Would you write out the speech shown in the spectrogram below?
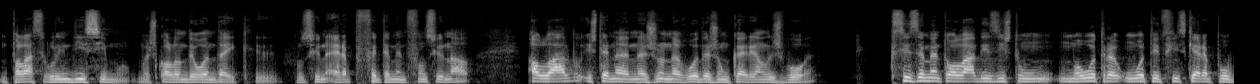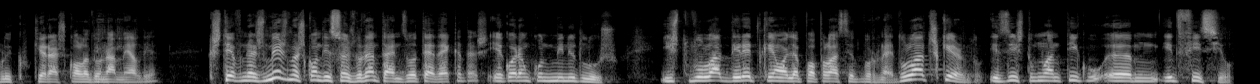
um palácio lindíssimo, uma escola onde eu andei que funciona, era perfeitamente funcional, ao lado, isto é na, na, na Rua da Junqueira, em Lisboa, precisamente ao lado existe um, uma outra, um outro edifício que era público, que era a Escola Dona Amélia, que esteve nas mesmas condições durante anos ou até décadas e agora é um condomínio de luxo. Isto do lado direito, quem olha para o Palácio de Borné. Do lado esquerdo, existe um antigo um, edifício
